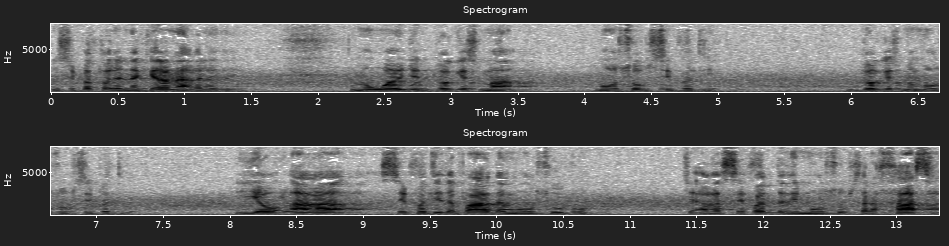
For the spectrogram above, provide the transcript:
نو صفت ولې نکره راغلي دي موږ وایو چې دوه قسمه موصوف صفتی دو قسم موصوف صفتی یو هغه صفتی د پاره د موصوفو چې هغه صفت د موصوف سره خاصی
